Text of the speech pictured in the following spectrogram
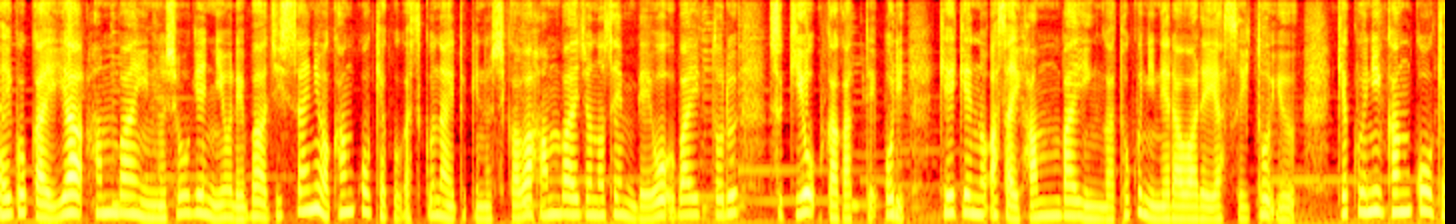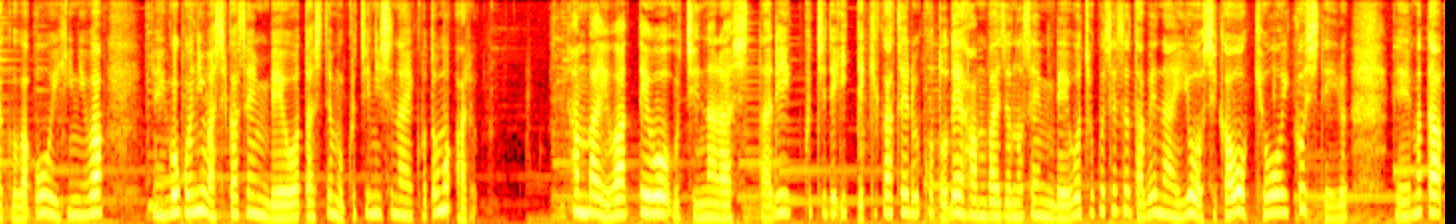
愛護会や販売員の証言によれば実際には観光客が少ない時の鹿は販売所のせんべいを奪い取る隙を伺っており経験の浅い販売員が特に狙われやすいという。逆に観光客が多い日には午後には鹿せんべいを渡しても口にしないこともある。販売員は手を打ち鳴らしたり口で言って聞かせることで販売所のせんべいを直接食べないよう鹿を教育している、えー、また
